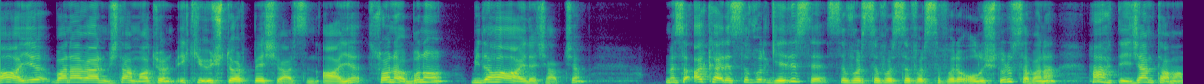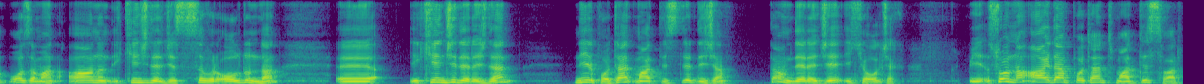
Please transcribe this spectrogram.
A'yı bana vermiş tamam atıyorum 2, 3, 4, 5 versin A'yı. Sonra bunu bir daha A ile çarpacağım. Mesela A kare 0 gelirse 0 0 0 0'ı oluşturursa bana hah diyeceğim tamam. O zaman A'nın ikinci derecesi 0 olduğundan e, ikinci dereceden nilpotent maddesidir diyeceğim. Tamam derece 2 olacak. Bir, sonra A'den potent maddis var.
